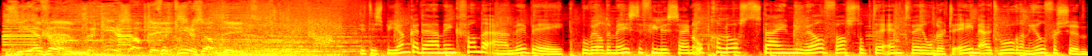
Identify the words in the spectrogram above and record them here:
ZFM, verkeersupdate. verkeersupdate. Dit is Bianca Damink van de ANWB. Hoewel de meeste files zijn opgelost, sta je nu wel vast op de N201 uit Horen-Hilversum.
